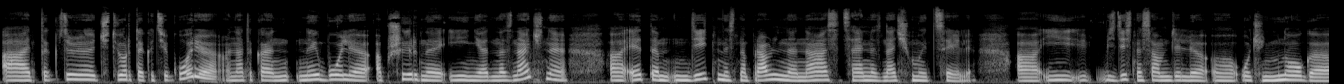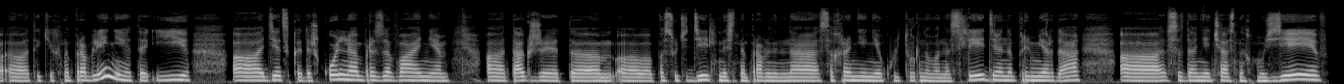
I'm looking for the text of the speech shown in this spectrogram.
А также четвертая категория, она такая наиболее обширная и неоднозначная, а, это деятельность, направленная на социально значимые цели. А, и здесь на самом деле а, очень много таких направлений. Это и детское дошкольное образование, также это, по сути, деятельность, направленная на сохранение культурного наследия, например, да, создание частных музеев,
